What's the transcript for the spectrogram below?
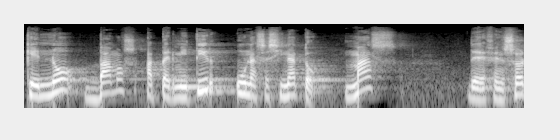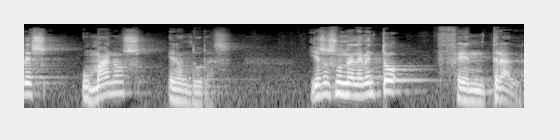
que no vamos a permitir un asesinato más de defensores humanos en Honduras. Y eso es un elemento central.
